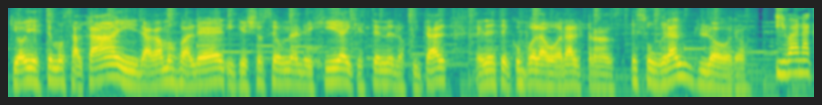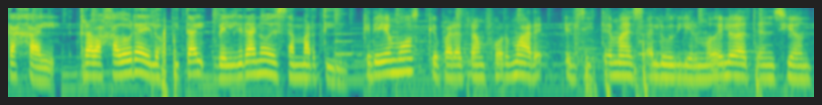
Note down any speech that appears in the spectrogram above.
que hoy estemos acá y la hagamos valer y que yo sea una elegida y que esté en el hospital en este cupo laboral trans. Es un gran logro. Ivana Cajal, trabajadora del Hospital Belgrano de San Martín. Creemos que para transformar el sistema de salud y el modelo de atención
